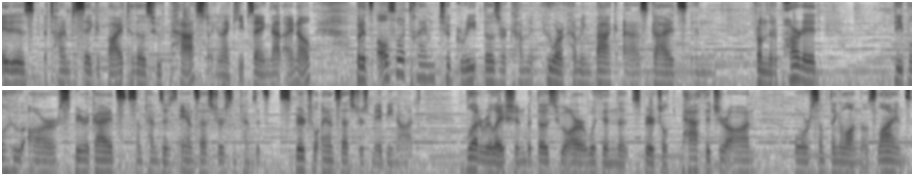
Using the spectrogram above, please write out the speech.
It is a time to say goodbye to those who've passed, and I keep saying that, I know, but it's also a time to greet those are coming, who are coming back as guides in from the departed, people who are spirit guides. Sometimes it's ancestors, sometimes it's spiritual ancestors, maybe not blood relation, but those who are within the spiritual path that you're on, or something along those lines.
